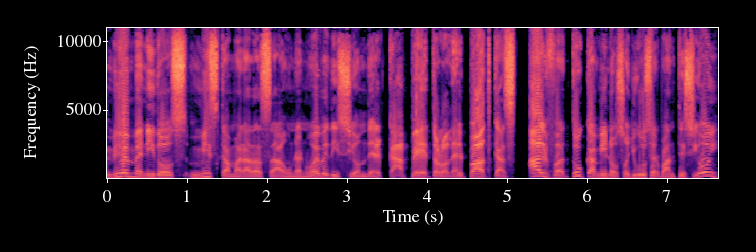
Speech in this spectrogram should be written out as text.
Bienvenidos mis camaradas a una nueva edición del capítulo del podcast Alfa, tu camino. Soy Hugo Cervantes y hoy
